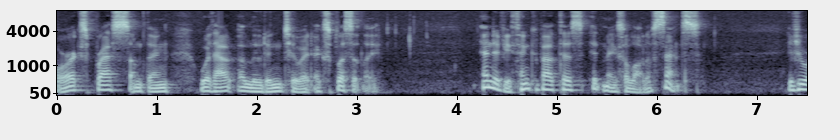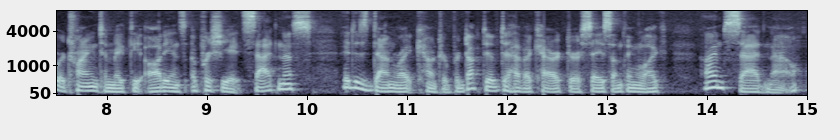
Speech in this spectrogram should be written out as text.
or express something without alluding to it explicitly. And if you think about this, it makes a lot of sense. If you are trying to make the audience appreciate sadness, it is downright counterproductive to have a character say something like, I'm sad now.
